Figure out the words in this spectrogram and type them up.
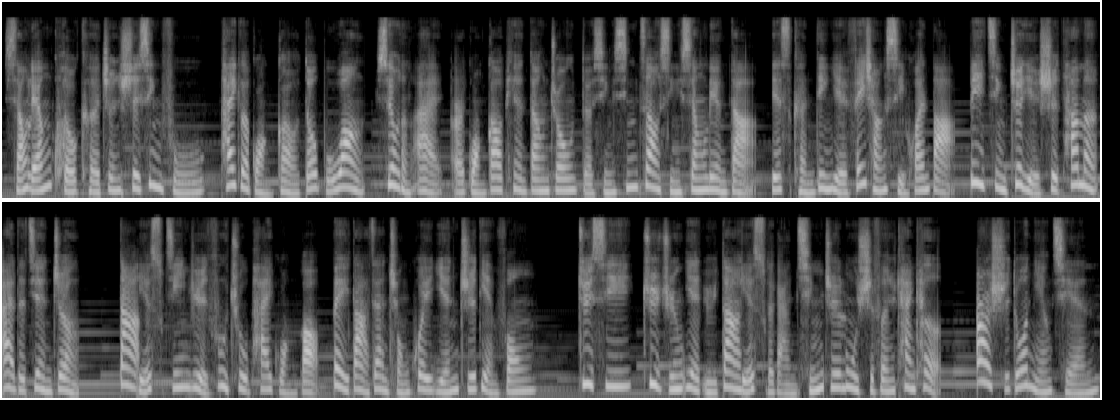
小两口可真是幸福，拍个广告都不忘秀恩爱。而广告片当中的行星造型项链，大 S 肯定也非常喜欢吧？毕竟这也是他们爱的见证。大 S 今日复出拍广告，被大赞重会颜值巅峰。据悉，具俊晔与大 S 的感情之路十分坎坷。二十多年前，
